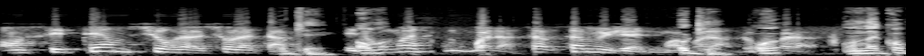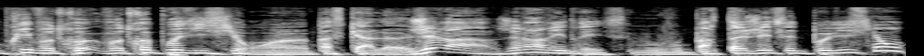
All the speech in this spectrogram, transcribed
en ces termes sur la sur la table. Ok. Et On donc moi voilà ça, ça me gêne moi. Voilà, donc on, voilà. on a compris votre votre position, euh, Pascal. Gérard, Gérard Idriss, vous vous partagez cette position?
